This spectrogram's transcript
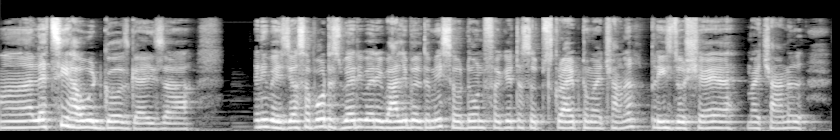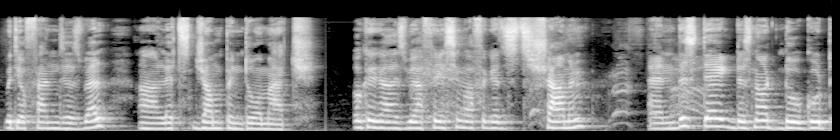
uh, let's see how it goes guys. Uh, anyways your support is very very valuable to me so don't forget to subscribe to my channel. Please do share my channel with your friends as well. Uh, let's jump into a match. Okay guys we are facing off against shaman and this deck does not do good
